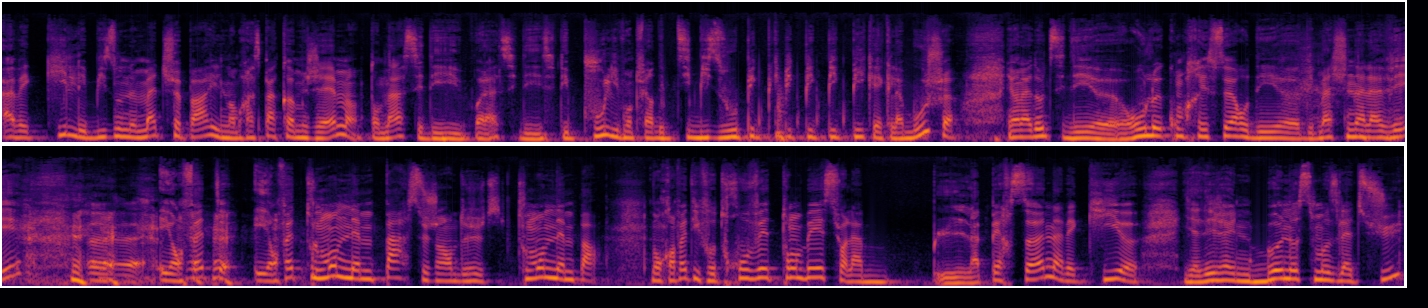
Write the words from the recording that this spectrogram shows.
avec qui les bisous ne matchent pas. Ils n'embrassent pas comme j'aime. T'en as, c'est des voilà, c'est des, c'est des poules. Ils vont te faire des petits bisous, pic pic pic pic pic pic avec la bouche. Il y en a d'autres, c'est des euh, rouleaux compresseurs ou des, euh, des machines à laver. Euh, et en fait, et en fait, tout le monde n'aime pas ce genre de. Tout le monde n'aime pas. Donc en fait, il faut trouver tomber sur la la personne avec qui euh, il y a déjà une bonne osmose là-dessus,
